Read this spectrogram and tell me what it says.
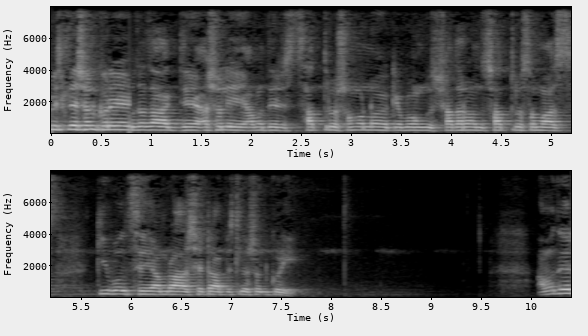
বিশ্লেষণ করে বোঝা যাক যে আসলে আমাদের ছাত্র সমন্বয়ক এবং সাধারণ ছাত্র সমাজ কি বলছে আমরা সেটা বিশ্লেষণ করি। আমাদের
